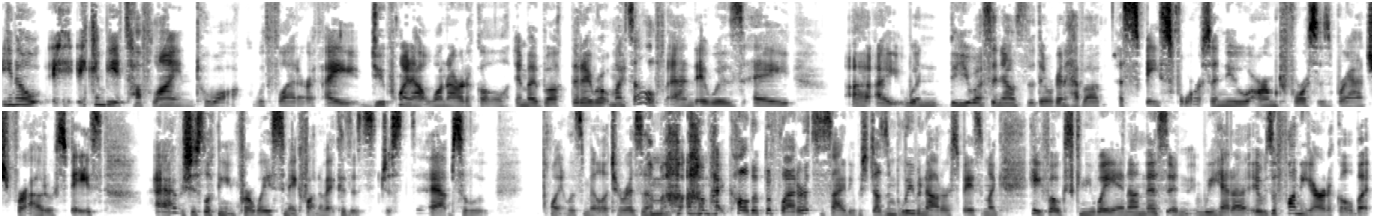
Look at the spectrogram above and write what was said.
you know, it, it can be a tough line to walk with flat earth. I do point out one article in my book that I wrote myself and it was a uh, I when the U.S. announced that they were going to have a, a space force, a new armed forces branch for outer space, I was just looking for ways to make fun of it because it's just absolute pointless militarism. Um, I called up the Flat Earth Society, which doesn't believe in outer space. I'm like, hey, folks, can you weigh in on this? And we had a, it was a funny article, but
